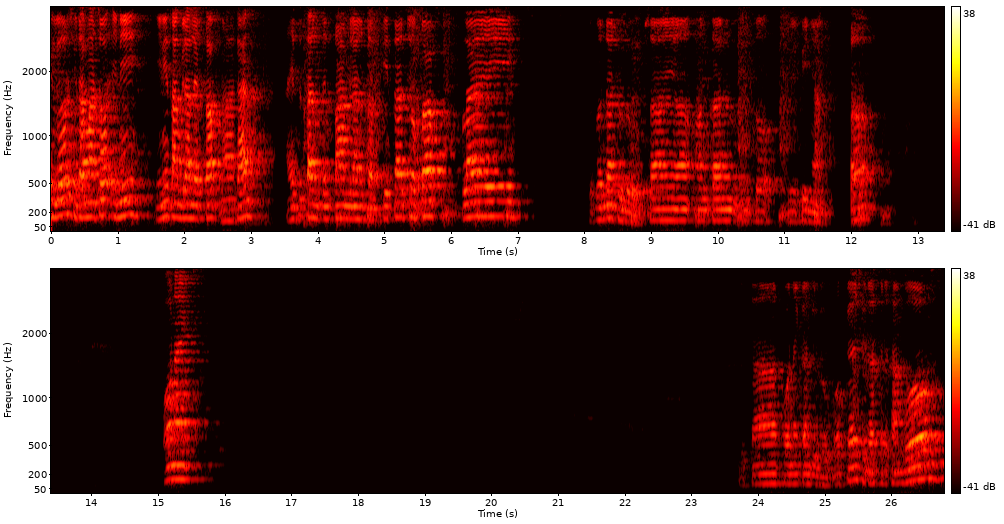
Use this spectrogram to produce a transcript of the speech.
dulur sudah masuk ini ini tampilan laptop nah kan Nah itu tampilan laptop. Kita coba play sebentar dulu. Saya on-kan untuk wifi-nya. Connect. Kita konekkan dulu. Oke, sudah tersambung.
